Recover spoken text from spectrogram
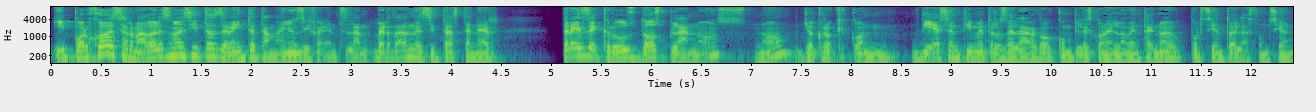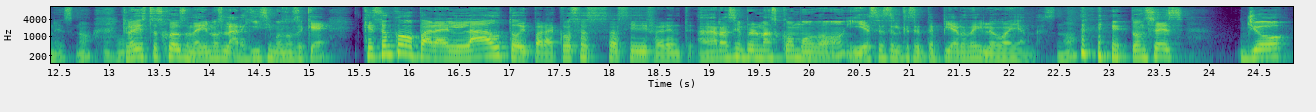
Y por juego de desarmadores no necesitas de 20 tamaños diferentes. La verdad necesitas tener tres de cruz, dos planos, ¿no? Yo creo que con 10 centímetros de largo cumples con el 99% de las funciones, ¿no? Claro, hay estos juegos donde hay unos larguísimos, no sé qué, que son como para el auto y para cosas así diferentes. Agarra siempre el más cómodo y ese es el que se te pierde y luego ahí andas, ¿no? Entonces, yo,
